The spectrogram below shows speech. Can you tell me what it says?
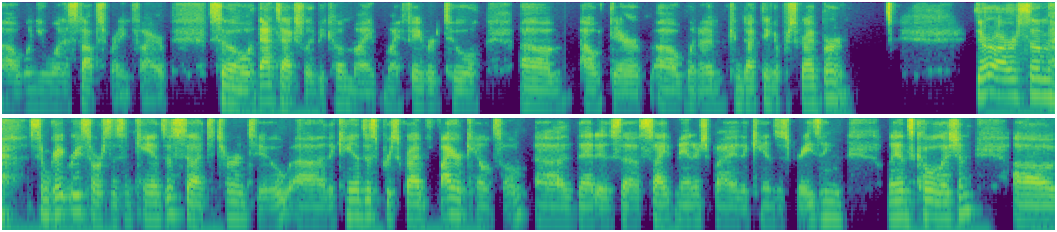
uh, when you want to stop spreading fire. So that's actually become my, my favorite tool um, out there uh, when I'm conducting a prescribed burn there are some some great resources in Kansas uh, to turn to. Uh, the Kansas Prescribed Fire Council, uh, that is a site managed by the Kansas Grazing Lands Coalition, uh,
